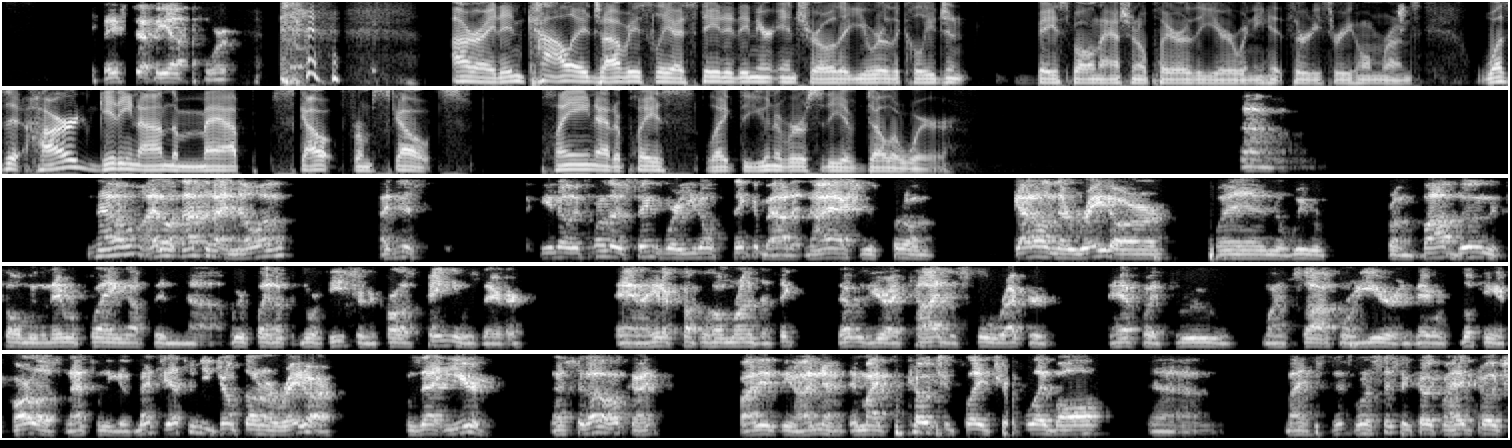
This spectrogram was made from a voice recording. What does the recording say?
They set me up for it. All right. In college, obviously, I stated in your intro that you were the collegiate baseball national player of the year when you hit 33 home runs. Was it hard getting on the map scout from scouts playing at a place like the University of Delaware? Um, no, I don't. Not that I know of. I just you know, it's one of those things where you don't think about it. And I actually was put on, got on their radar when we were from Bob Boone that told me when they were playing up in, uh, we were playing up in Northeastern and Carlos Pena was there. And I hit a couple home runs. I think that was the year I tied the school record halfway through my sophomore year. And they were looking at Carlos. And that's when he goes, Menchie, that's when you jumped on our radar was that year. And I said, oh, okay. I didn't, you know, I didn't and my coach had played AAA ball. Um, my assistant coach, my head coach,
